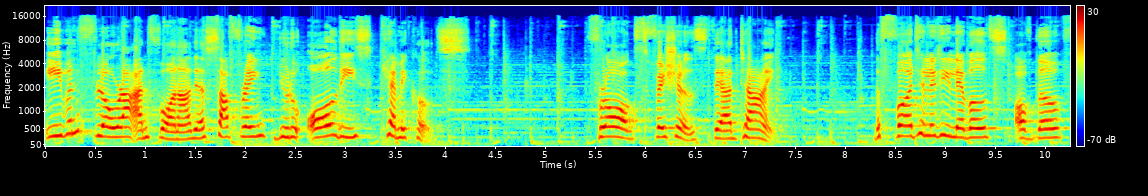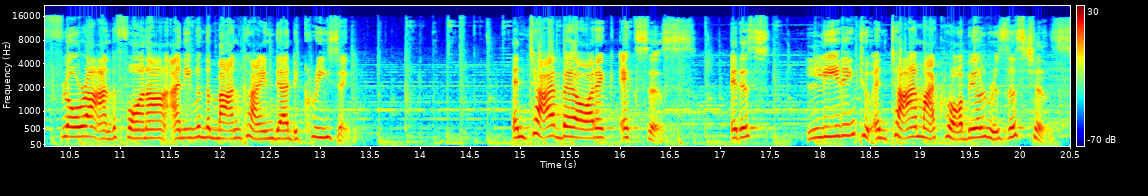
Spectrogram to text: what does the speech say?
even flora and fauna they are suffering due to all these chemicals frogs fishes they are dying the fertility levels of the flora and the fauna and even the mankind they are decreasing antibiotic excess it is leading to antimicrobial resistance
